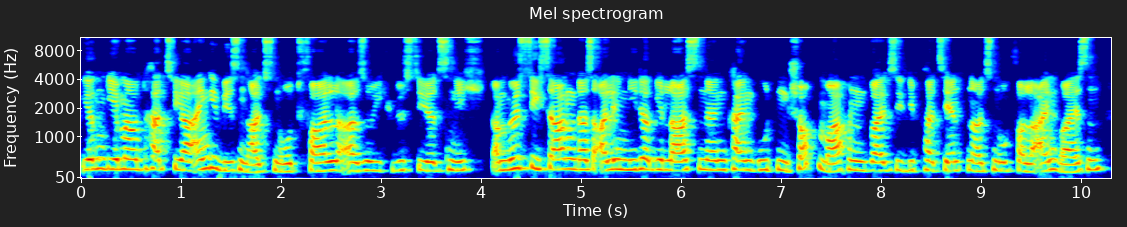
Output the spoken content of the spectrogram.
irgendjemand hat sie ja eingewiesen als Notfall. Also ich wüsste jetzt nicht, da müsste ich sagen, dass alle Niedergelassenen keinen guten Job machen, weil sie die Patienten als Notfall einweisen.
